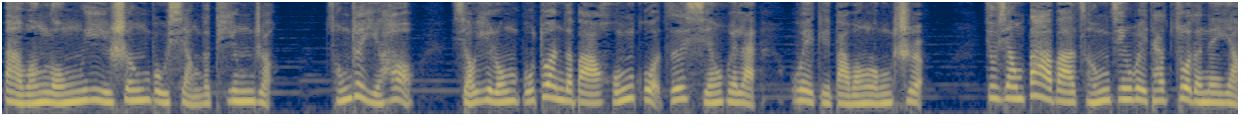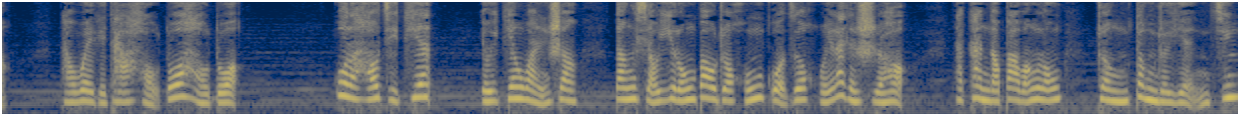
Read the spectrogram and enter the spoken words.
霸王龙一声不响的听着，从这以后。小翼龙不断地把红果子衔回来喂给霸王龙吃，就像爸爸曾经为他做的那样，他喂给他好多好多。过了好几天，有一天晚上，当小翼龙抱着红果子回来的时候，他看到霸王龙正瞪着眼睛，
